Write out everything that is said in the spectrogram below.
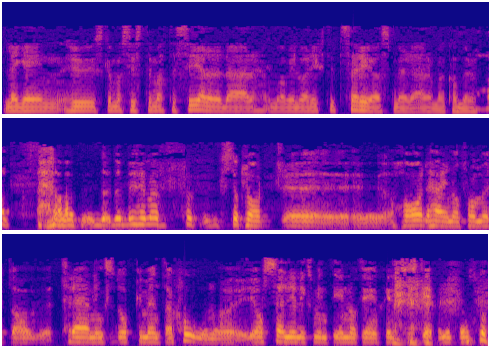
lägga in, hur ska man systematisera det där om man vill vara riktigt seriös med det där? Om man kommer upp? Ja, då, då behöver man såklart eh, ha det här i någon form av träningsdokumentation och jag säljer liksom inte in något enskilt system.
